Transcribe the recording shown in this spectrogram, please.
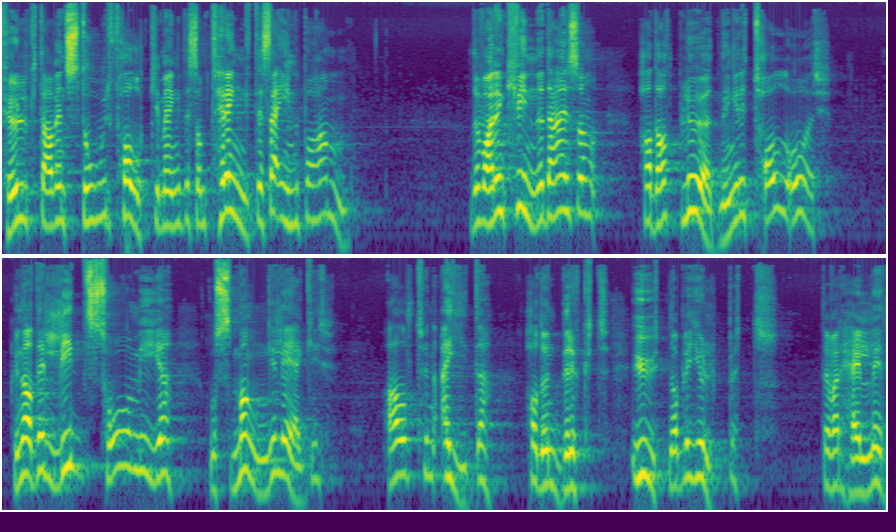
fulgt av en stor folkemengde som trengte seg inn på ham. Det var en kvinne der som hadde hatt blødninger i tolv år. Hun hadde lidd så mye hos mange leger. Alt hun eide, hadde hun brukt uten å bli hjulpet. Det var heller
